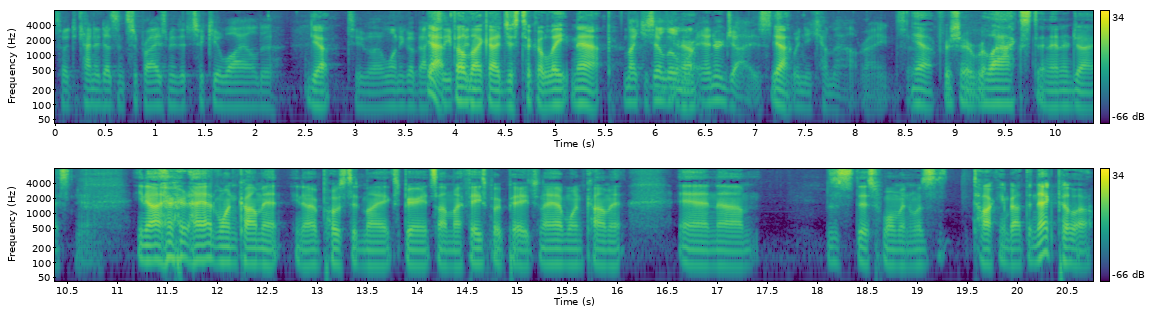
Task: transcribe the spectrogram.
so it kind of doesn't surprise me that it took you a while to Yeah. to uh, want to go back. Yeah, to it sleep. felt And like I just took a late nap. like you said, a little you know. more energized Yeah. when you come out, right? So, Yeah, for sure. Relaxed and energized. yeah. You know, I heard I had one comment. You know, I posted my experience on my Facebook page, and I had one comment, and um, this this woman was talking about the neck pillow,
